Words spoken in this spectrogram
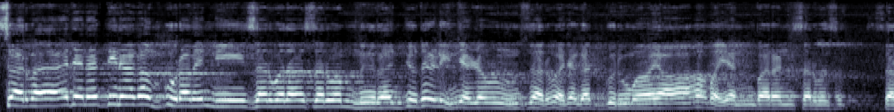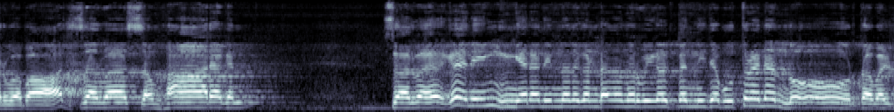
സർവജനത്തിനകം പുറമെന്നീ സർവദാ സർവം നിറഞ്ഞു തെളിഞ്ഞഴും സർവജഗദ്ഗുരുമായാമയൻ പരൻ സർവ സർവപാ സർവസംഹാരകൻ സർവകനിങ്ങനെ നിന്നത് കണ്ടത് നിർവികൽപ്പൻ നിജപുത്രനെന്നോർത്തവൾ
